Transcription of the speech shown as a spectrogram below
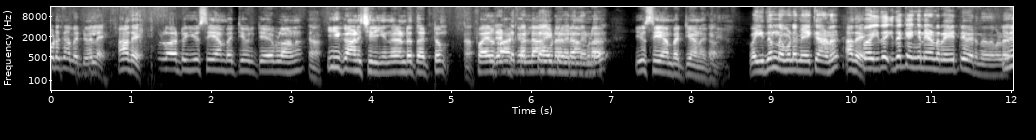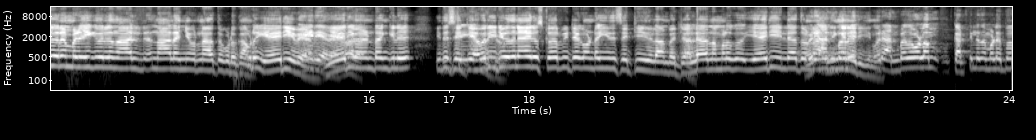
കൊടുക്കാൻ പറ്റും അല്ലേ? അതെ. ഫുള്ളായിട്ട് യൂസ് ചെയ്യാൻ പറ്റിയ ഒരു ടേബിൾ ആണ് ഈ കാണിച്ചിരിക്കുന്നത്. രണ്ട് തട്ടും ഫയൽ എല്ലാം കൂടെ. യൂസ് ചെയ്യാൻ പറ്റിയാണ് അപ്പൊ ഇതും നമ്മുടെ മേക്കാണ് അതെ. ഇത് ഇതൊക്കെ എങ്ങനെയാണ് റേറ്റ് വരുന്നത് നമ്മൾ ഇത് വരുമ്പോഴേക്കും ഒരു നാല് നാലഞ്ഞൂറിനകത്ത് കൊടുക്കാം. ഒരു ഏരിയ വേണം. ഏരിയ വേണ്ടെങ്കിൽ ഇത് സെറ്റ് ചെയ്യാം. ഒരു ഇരുപതിനായിരം സ്ക്വയർ ഫീറ്റ് ഒക്കെ ഉണ്ടെങ്കിൽ ഇത് സെറ്റ് ചെയ്തിടാൻ പറ്റും. അല്ലാതെ നമ്മൾ ഏരിയ ഇല്ലാത്തതുകൊണ്ട് ഇങ്ങനെ ഇരിക്കുന്നത് ഒരു അൻപതോളം കട്ടിൽ നമ്മളിപ്പോ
